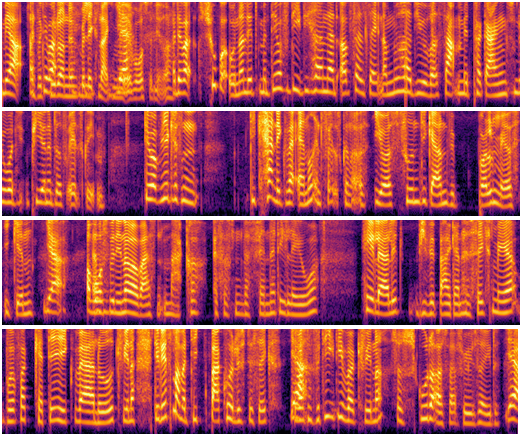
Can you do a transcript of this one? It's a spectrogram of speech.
mere. Og altså det var, gutterne vil ikke snakke Ja. med vores veninder. Og det var super underligt, men det var fordi, de havde en opfattelse af, at nu havde de jo været sammen et par gange, så nu var de, pigerne blevet forelsket i dem. Det var virkelig sådan, de kan ikke være andet end forelskende os- i os, siden de gerne vil bolle med os igen. Ja. Og vores Altså- veninder var bare sådan, makre, altså sådan, hvad fanden er det, I laver? Helt ærligt, vi vil bare gerne have sex mere. Hvorfor kan det ikke være noget, kvinder... Det er jo lidt som om, at de bare kunne have lyst til sex. Ja. Det var sådan, fordi de var kvinder, så skulle der også være følelser i det. Ja,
